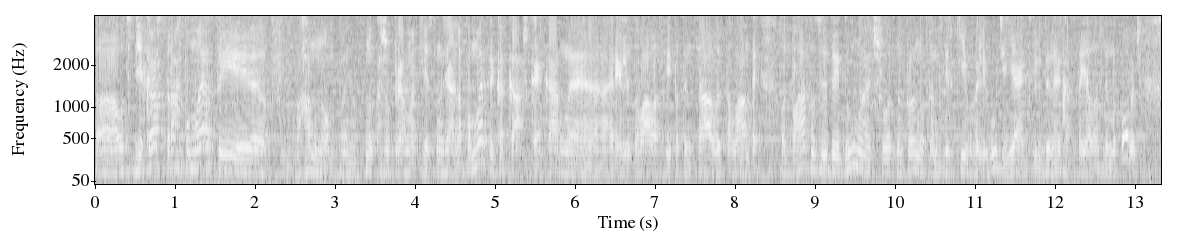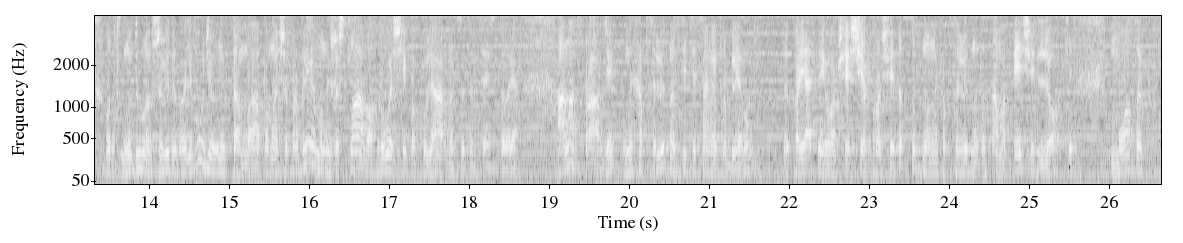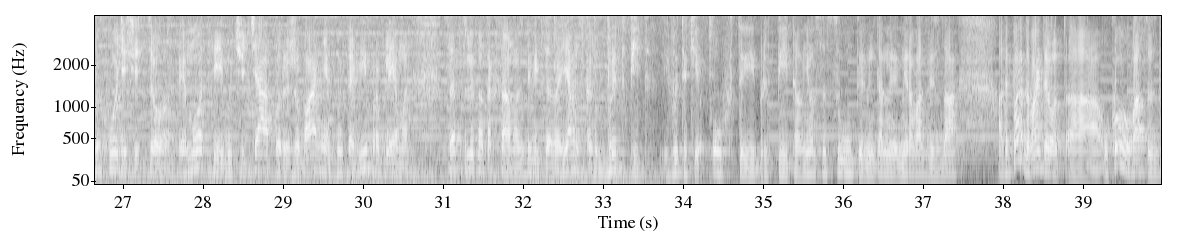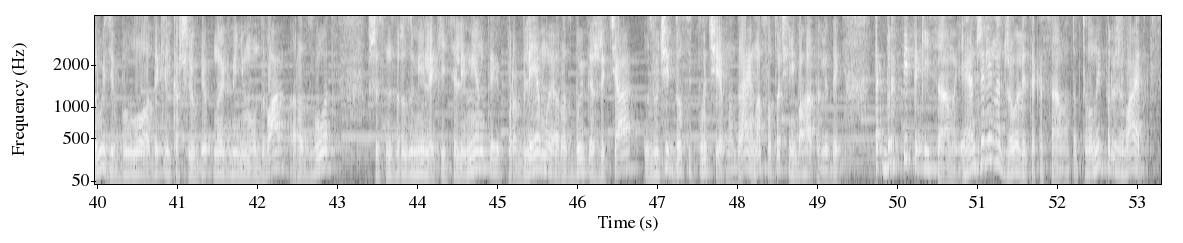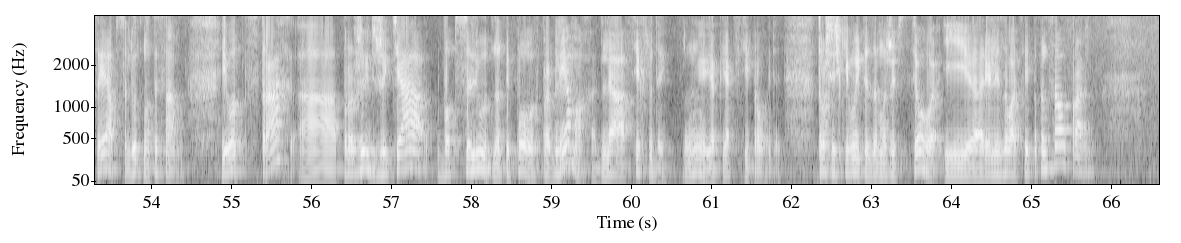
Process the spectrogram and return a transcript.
От якраз страх померти гамном. Ну кажу прямо є. Ну реально, померти какашка, яка не реалізувала свої потенціали, таланти. От багато з людей думають, що от напевно там зірки в Голлівуді, я як людина, яка стояла з ними поруч, от ми думаємо, що люди в Голлівуді, у них там поменше проблем, у них же слава, гроші, популярність, це вся історія. А насправді у них абсолютно всі ті самі проблеми. Пояснюю вообще ще проще і доступно. У них абсолютно та сама печень, легкі, мозок, виходячи з цього емоції, відчуття, переживання, битові проблеми. Це абсолютно так само. Ось Дивіться, я вам скажу, Бред Піт. І ви такі, ух ти, Бред Піт, а у нього все супер, він там мірова звізда. А тепер давайте, от а, у кого у вас із друзів було декілька шлюбів, ну як мінімум два, розвод, щось незрозумілі, якісь елементи, проблеми, розбите життя. Звучить досить плачевно. Да? І у нас в оточенні багато людей. Так Бред Піт такий самий, і Анджеліна Джолі така сама. Тобто вони переживають все абсолютно те саме. І от страх а, прожити життя в абсолютно типових проблемах для всіх людей. Розумію, як, як всі проводять. Трошечки вийти за межі цього і реалізувати свій потенціал правильно.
